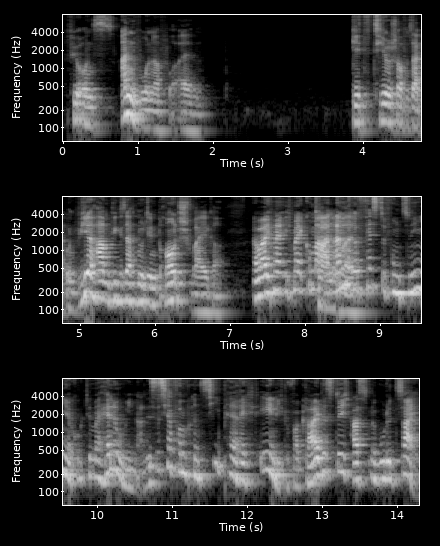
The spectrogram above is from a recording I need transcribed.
für uns Anwohner vor allem. Geht's tierisch auf den Sack. Und wir haben, wie gesagt, nur den Braunschweiger. Aber ich meine, ich mein, guck mal, Karneval. andere Feste funktionieren ja. Guck dir mal Halloween an. Es ist ja vom Prinzip her recht ähnlich. Du verkleidest dich, hast eine gute Zeit.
